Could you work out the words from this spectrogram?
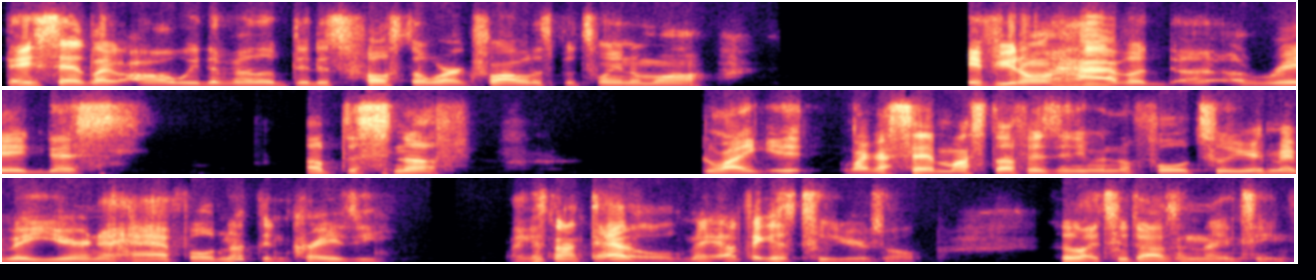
they said like, oh, we developed it. It's supposed to work flawless between them all. If you don't have a, a, a rig that's up to snuff, like it, like I said, my stuff isn't even a full two years, maybe a year and a half old. Nothing crazy. Like it's not that old. Man, I think it's two years old. So like 2019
